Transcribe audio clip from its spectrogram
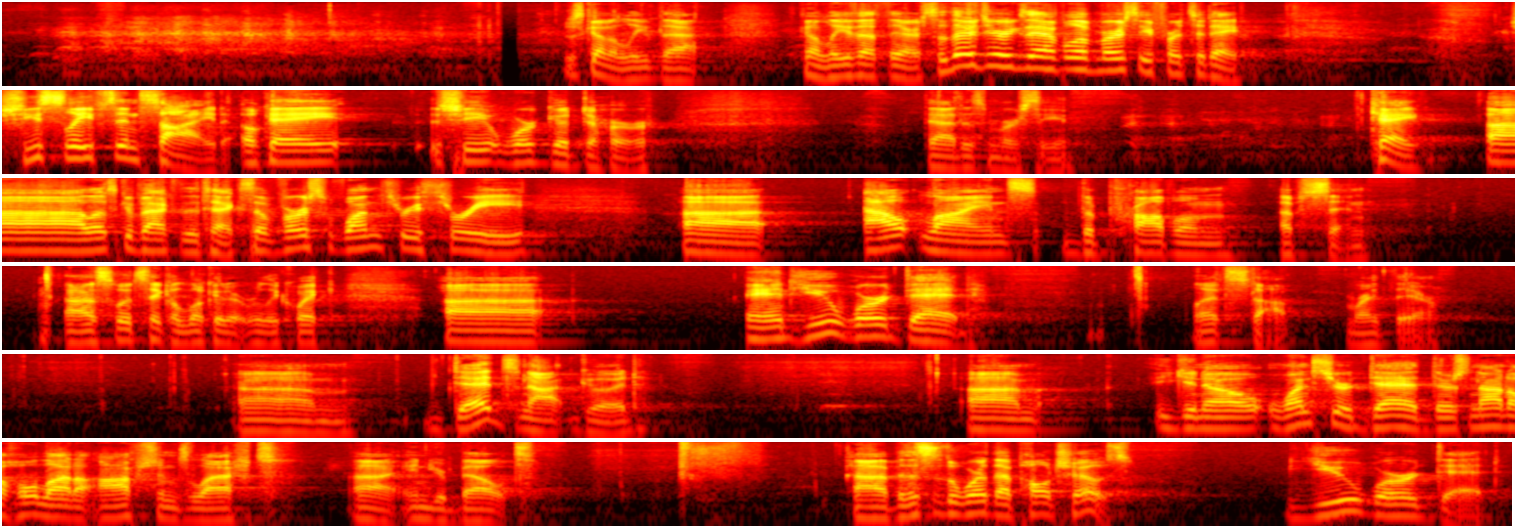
Just going to leave that. Going to leave that there. So there's your example of mercy for today. She sleeps inside, okay? She, we're good to her. That is mercy. Okay, uh, let's get back to the text. So, verse 1 through 3 uh, outlines the problem of sin. Uh, so, let's take a look at it really quick. Uh, and you were dead. Let's stop right there. Um, dead's not good. Um, you know, once you're dead, there's not a whole lot of options left uh, in your belt. Uh, but this is the word that Paul chose. You were dead.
